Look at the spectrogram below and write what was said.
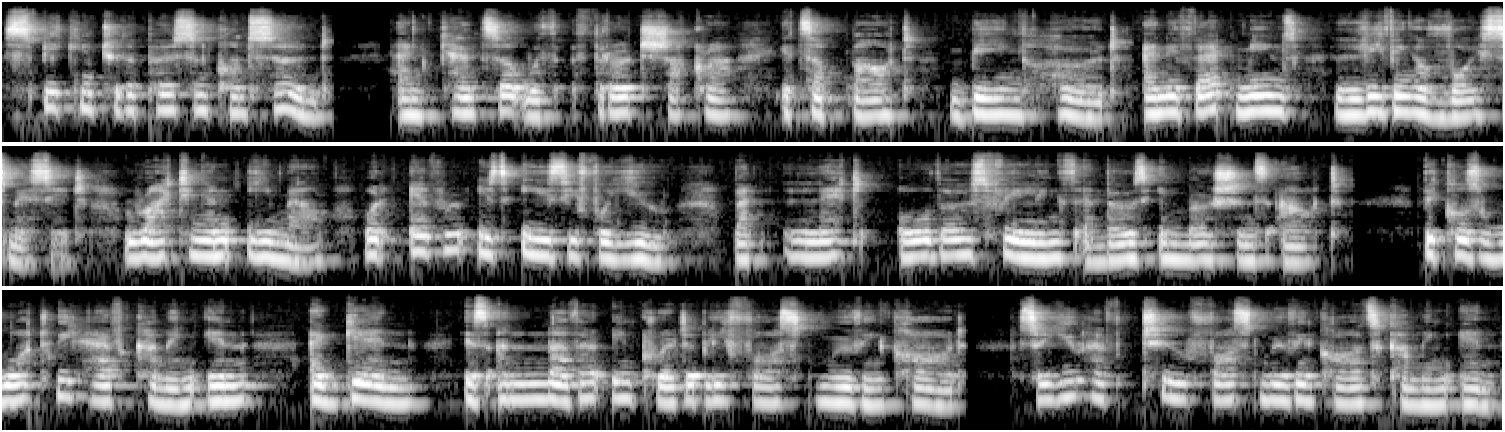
speaking to the person concerned and Cancer with throat chakra, it's about being heard. And if that means leaving a voice message, writing an email, whatever is easy for you, but let all those feelings and those emotions out. Because what we have coming in again is another incredibly fast moving card. So you have two fast moving cards coming in.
